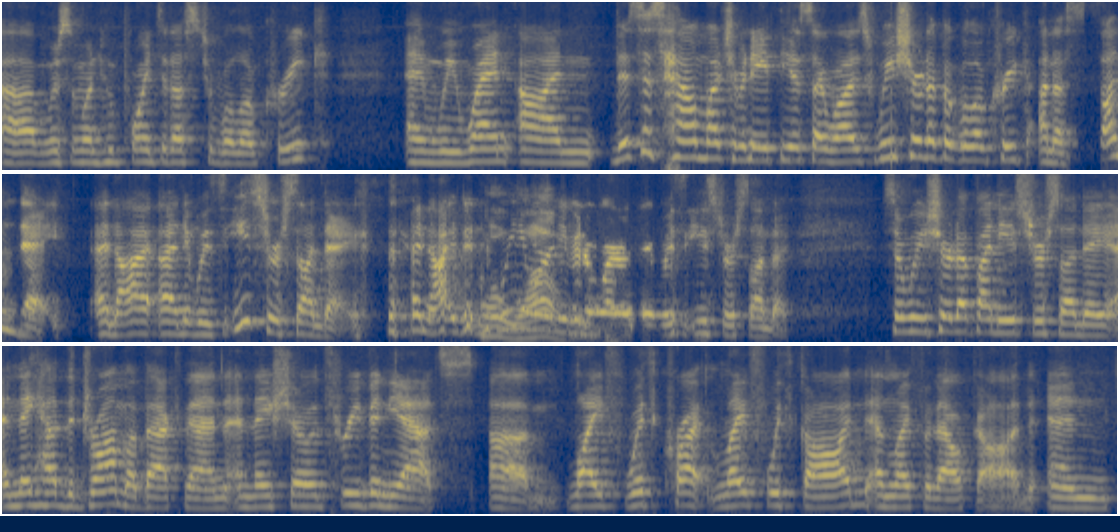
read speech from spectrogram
uh, was the one who pointed us to Willow Creek. And we went on. This is how much of an atheist I was. We showed up at Willow Creek on a Sunday, and I and it was Easter Sunday, and I didn't. Oh, we wow. weren't even aware that it was Easter Sunday. So we showed up on Easter Sunday, and they had the drama back then, and they showed three vignettes: um, life with Christ, life with God, and life without God. And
